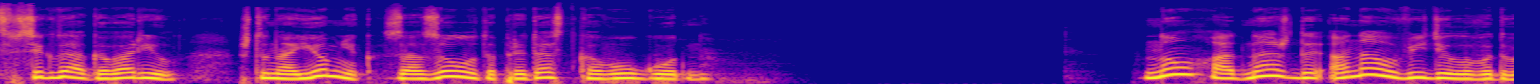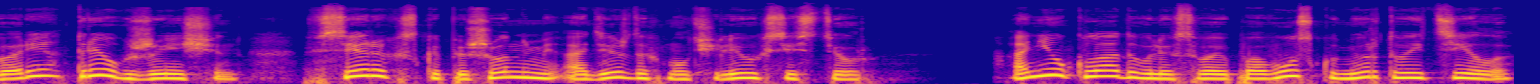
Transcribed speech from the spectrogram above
всегда говорил, что наемник за золото предаст кого угодно. Но однажды она увидела во дворе трех женщин в серых с капюшонами одеждах молчаливых сестер. Они укладывали в свою повозку мертвое тело,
